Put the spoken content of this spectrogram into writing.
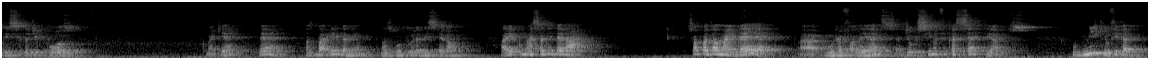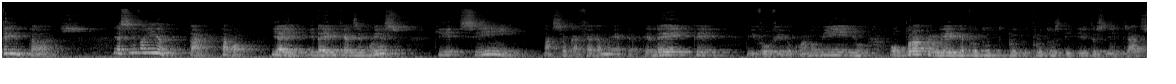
tecido adiposo. Como é que é? É, nas barrigas mesmo, nas gorduras visceral. Aí começa a liberar. Só para dar uma ideia, como já falei antes, a dioxina fica 7 anos. O níquel fica 30 anos. E assim vai indo. Tá, tá bom. E aí? E daí o que quer dizer com isso? Que sim, nasceu café da manhã ter, ter leite, envolvido com alumínio, o próprio leite é produto, produ, produz nitritos nitratos,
